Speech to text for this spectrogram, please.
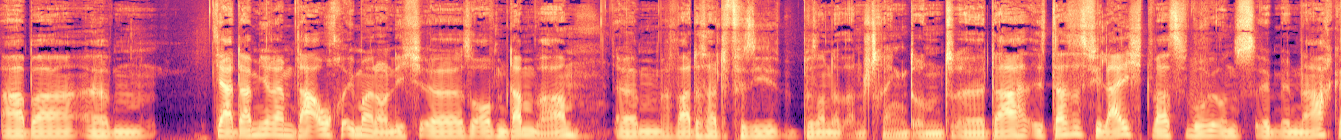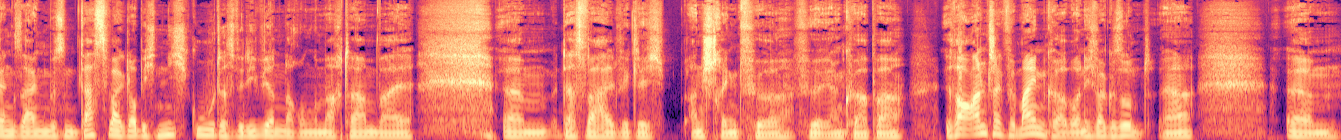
aber ähm, ja, da Miriam da auch immer noch nicht äh, so auf dem Damm war, ähm, war das halt für sie besonders anstrengend. Und äh, da ist, das ist vielleicht was, wo wir uns im, im Nachgang sagen müssen, das war, glaube ich, nicht gut, dass wir die Wanderung gemacht haben, weil ähm, das war halt wirklich anstrengend für, für ihren Körper. Es war auch anstrengend für meinen Körper und ich war gesund, ja. Ähm,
